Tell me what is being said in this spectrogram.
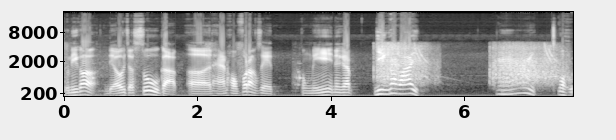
ตรงนี้ก็เดี๋ยวจะสู้กับเอ่อทหารของฝรั่งเศสตรงนี้นะครับ ยิงเข้าไปอืมโอ้โห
